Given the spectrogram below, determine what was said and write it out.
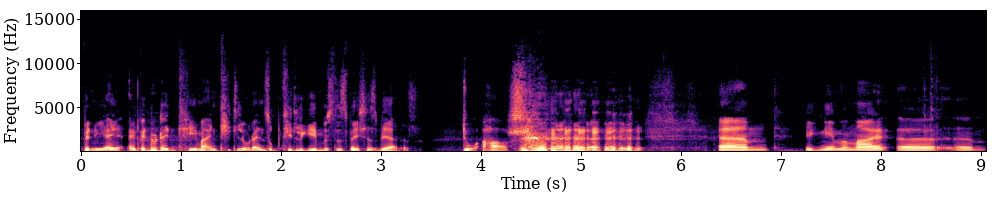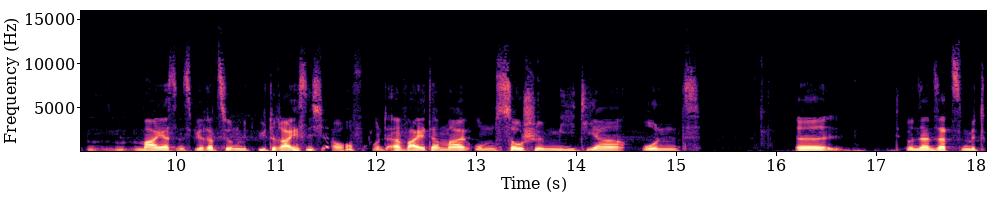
Wenn du, ein- wenn du dein Thema einen Titel oder einen Subtitel geben müsstest, welches wäre das? Du Arsch. ähm, ich nehme mal äh, ähm, Mayas Inspiration mit Ü30 auf und erweitere mal um Social Media und äh, unseren Satz mit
